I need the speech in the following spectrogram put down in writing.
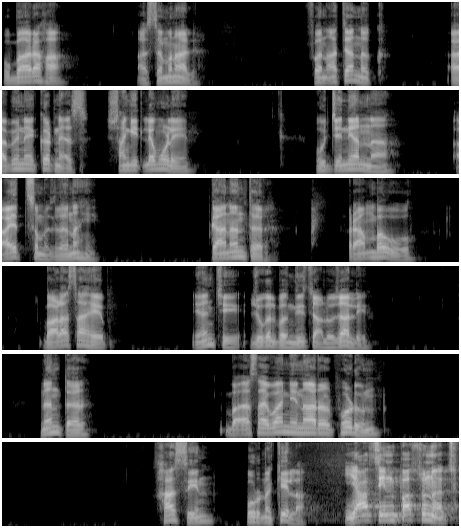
उभा राहा असं म्हणाले. पण अचानक अभिनय करण्यास सांगितल्यामुळे उज्जैन यांना आयत समजलं नाही. त्यानंतर रामभाऊ बाळासाहेब यांची जुगलबंदी चालू झाली. नंतर बाळासाहेबांनी नारळ फोडून हा सीन पूर्ण केला. या सीनपासूनच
